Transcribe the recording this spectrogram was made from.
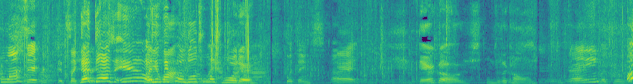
Who wants it? It's like That does ew. What I do you think they want? put a little No too much I'm water. trying What things? Oh. Uh, Alright. There it goes into the cone. Ready? Let's move. that.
